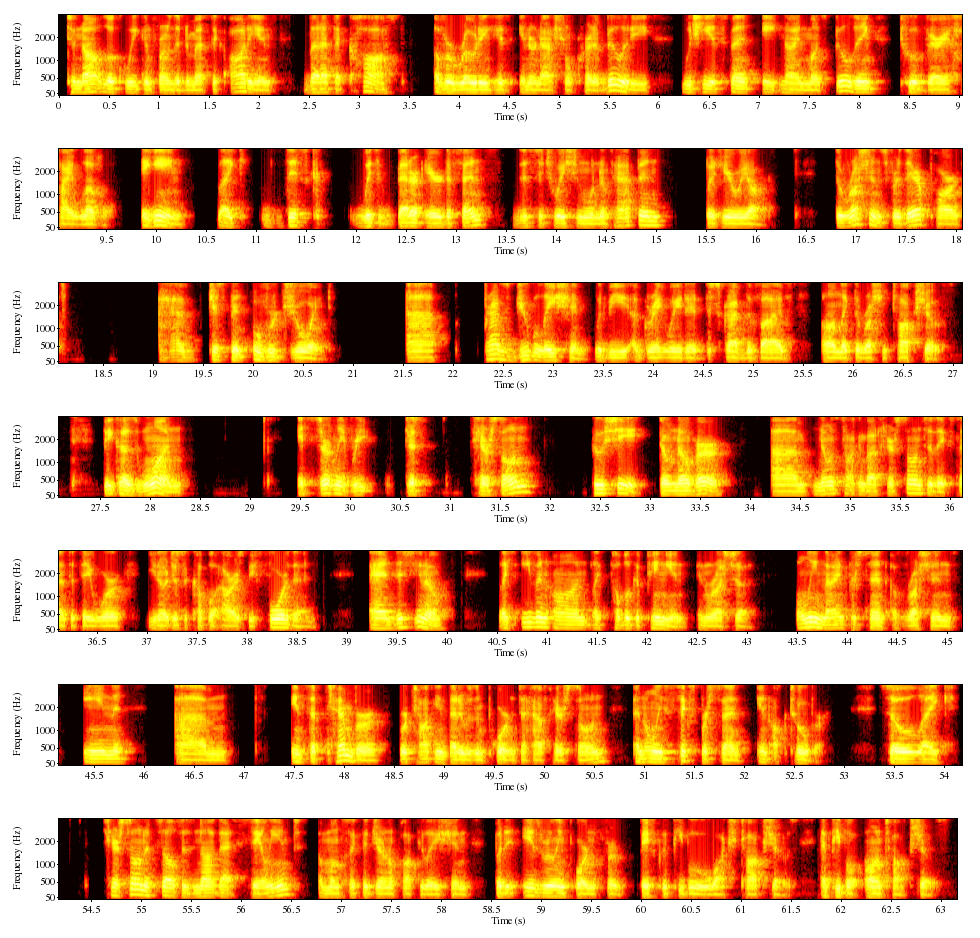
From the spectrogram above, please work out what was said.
to not look weak in front of the domestic audience, but at the cost of eroding his international credibility, which he has spent eight, nine months building to a very high level. Again, like this, with better air defense, this situation wouldn't have happened, but here we are. The Russians, for their part, have just been overjoyed. Uh, perhaps jubilation would be a great way to describe the vibes on like the Russian talk shows, because one, it's certainly re- just Kherson. Who's she? Don't know her. Um, no one's talking about Kherson to the extent that they were, you know, just a couple hours before then. And this, you know, like even on like public opinion in Russia, only nine percent of Russians in um, in September were talking that it was important to have Kherson, and only 6% in October. So like Kherson itself is not that salient amongst like the general population, but it is really important for basically people who watch talk shows and people on talk shows.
